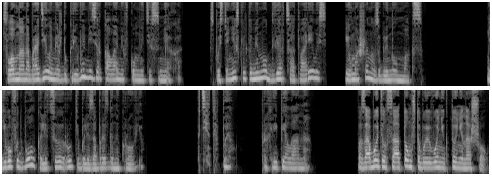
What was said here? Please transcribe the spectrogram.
словно она бродила между кривыми зеркалами в комнате смеха. Спустя несколько минут дверца отворилась, и в машину заглянул Макс. Его футболка, лицо и руки были забрызганы кровью. «Где ты был?» — прохрипела она. Позаботился о том, чтобы его никто не нашел.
